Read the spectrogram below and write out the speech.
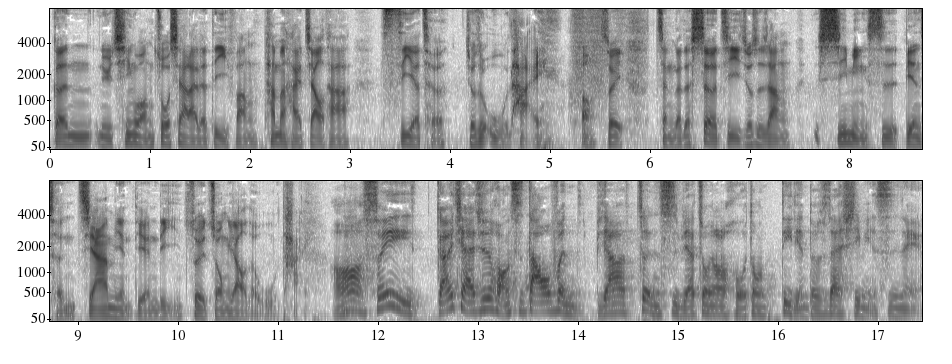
跟女亲王坐下来的地方，他们还叫它 theater，就是舞台。哦，所以整个的设计就是让西敏寺变成加冕典礼最重要的舞台。哦，所以感觉起来就是皇室大部分比较正式、比较重要的活动地点都是在西敏寺内，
